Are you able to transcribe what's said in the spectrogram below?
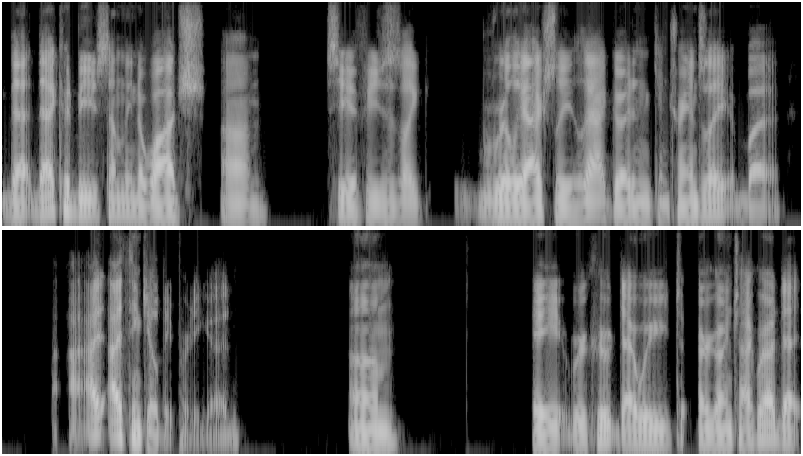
that that could be something to watch. Um see if he's just like really actually that good and can translate, but I I think he'll be pretty good. Um, a recruit that we t- are going to talk about that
